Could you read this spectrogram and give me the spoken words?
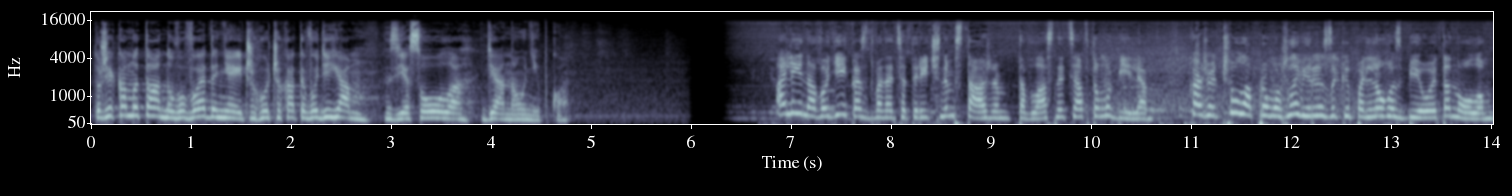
Тож яка мета нововведення і чого чекати водіям, з'ясовувала Діана Оніпко. Аліна водійка з 12-річним стажем та власниця автомобіля. Каже, чула про можливі ризики пального з біоетанолом,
